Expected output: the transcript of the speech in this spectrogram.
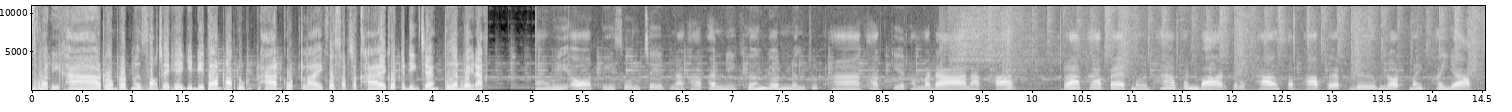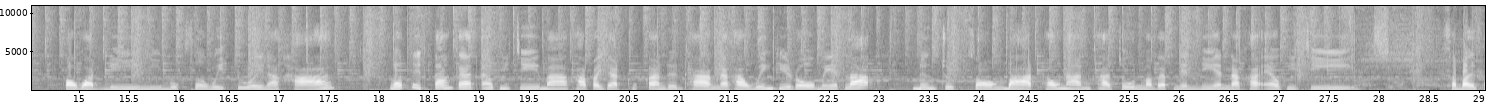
สวัสดีค่ะ รวมรถมือ 2 JK ยินดีต้อนรับทุกท่านกดไลค์ กด Subscribe กดกระดิ่งแจ้งเตือนไว้นะคะ วีออสปี 07 นะคะ คันนี้เครื่องยนต์ 1.5 ค่ะ เกียร์ธรรมดานะคะ ราคา 85,000 บาทค่ะทุกท่านสภาพแบบเดิมน็อตไม่ขยับ ประวัติดีมีบุ๊กเซอร์วิสด้วยนะคะ รถติดตั้งแก๊ส LPG มาค่ะประหยัดทุกการเดินทางนะคะ วิ่งกิโลเมตรละ 1.2 บาทเท่านั้นค่ะจูนมาแบบเนียนๆนะคะ LPG ส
